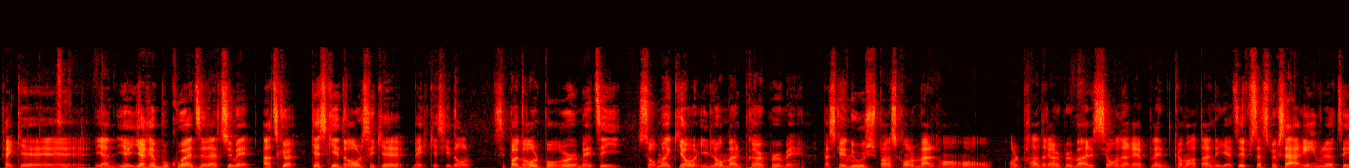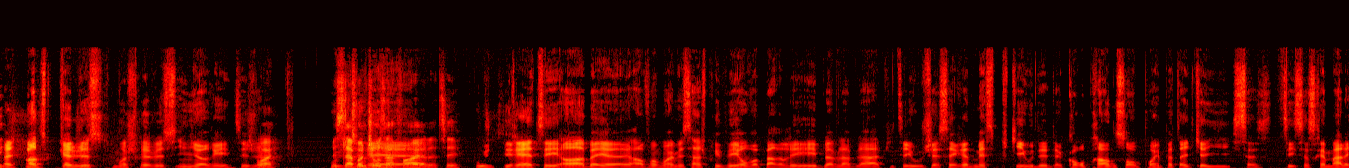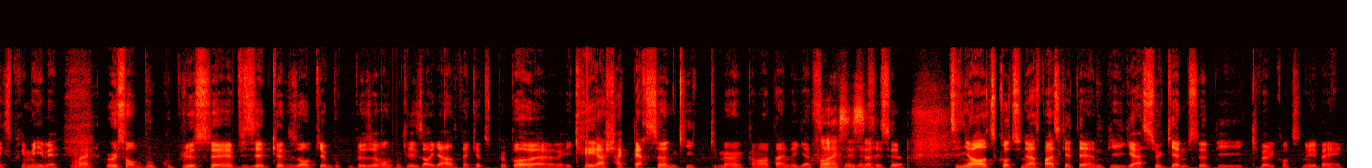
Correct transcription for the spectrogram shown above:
Fait que. Il y, y aurait beaucoup à dire là-dessus, mais en tout cas, qu'est-ce qui est drôle, c'est que. Ben, qu'est-ce qui est drôle? C'est pas drôle pour eux, mais tu sais, sûrement qu'ils ont- ils l'ont mal pris un peu, mais. Parce que nous, je pense qu'on le, mal, on, on- on le prendrait un peu mal si on aurait plein de commentaires négatifs. Ça se peut que ça arrive, là, tu sais. Mais je pense que je ferais juste, moi, je ferais juste ignorer, tu sais. je- Ouais. Mais c'est la bonne chose à faire, là, tu sais. Où je dirais, tu sais, ah, ben, euh, envoie-moi un message privé, on va parler, blablabla. Puis, tu sais, où j'essaierais de m'expliquer ou de, de comprendre son point. Peut-être que ça, tu ça serait mal exprimé, mais Ouais. eux sont beaucoup plus euh, visibles que nous autres. Puis, il y a beaucoup plus de monde qui les regarde. Fait que tu peux pas euh, écrire à chaque personne qui, qui met un commentaire négatif. Ouais, c'est ça. C'est ça. Tu ignores, tu continues à faire ce que t'aimes. Puis, il y a ceux qui aiment ça, puis qui veulent continuer, ben.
